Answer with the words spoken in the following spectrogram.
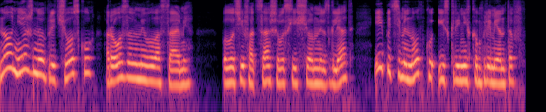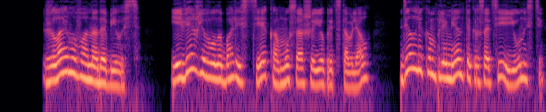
но нежную прическу розовыми волосами, получив от Саши восхищенный взгляд и пятиминутку искренних комплиментов. Желаемого она добилась. Ей вежливо улыбались те, кому Саша ее представлял, делали комплименты красоте и юности,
